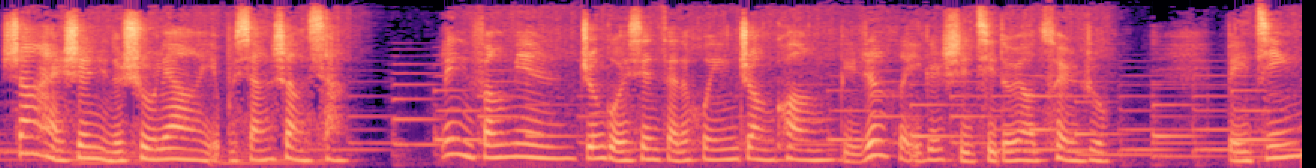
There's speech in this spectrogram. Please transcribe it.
上海剩女的数量也不相上下。另一方面，中国现在的婚姻状况比任何一个时期都要脆弱。北京、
